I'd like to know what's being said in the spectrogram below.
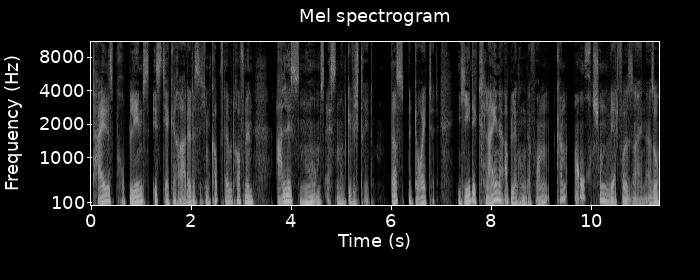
Teil des Problems ist ja gerade, dass sich im Kopf der Betroffenen alles nur ums Essen und Gewicht dreht. Das bedeutet, jede kleine Ablenkung davon kann auch schon wertvoll sein. Also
